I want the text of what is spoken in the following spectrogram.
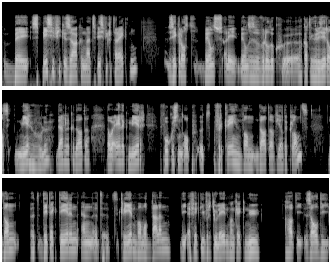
bij specifieke zaken met specifieke trajecten, zeker als bij ons, allez, bij ons is het bijvoorbeeld ook uh, gecategoriseerd als meer gevoelig, dergelijke data, dat we eigenlijk meer focussen op het verkrijgen van data via de klant, dan het detecteren en het, het creëren van modellen die effectiever toe leiden van kijk, nu die, zal die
